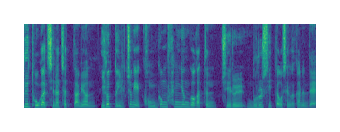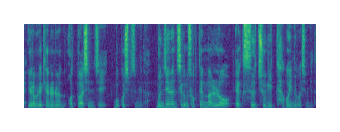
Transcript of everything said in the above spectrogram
그 도가 지나쳤다면 이것도 일종의 공금 횡령과 같은 죄를 물을 수 있다고 생각하는데 여러분의 견해는 어떠하신지 묻고 싶습니다. 문제는 지금 속된 말로 X줄이 타고 있는 것입니다.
